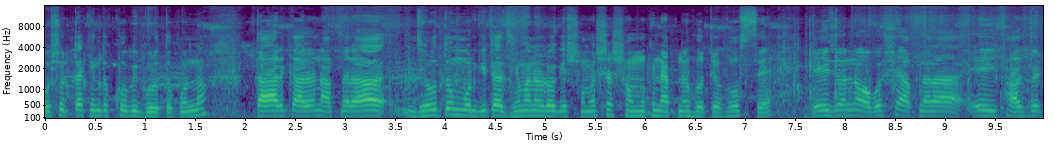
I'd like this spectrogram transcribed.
ওষুধটা কিন্তু খুবই গুরুত্বপূর্ণ। তার কারণ আপনারা যেহেতু মুরগিটা ঝিমানো রোগের সমস্যার সম্মুখীন আপনার হতে হচ্ছে, এই জন্য অবশ্যই আপনারা এই ফার্স্ট বেড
